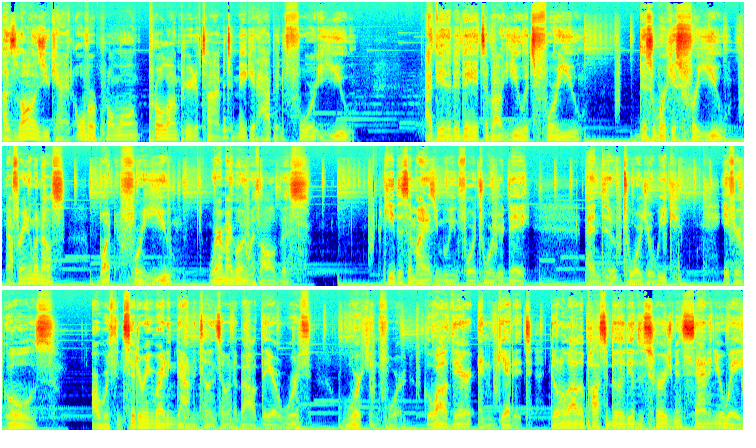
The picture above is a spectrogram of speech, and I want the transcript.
as long as you can over a prolonged prolonged period of time to make it happen for you. At the end of the day it's about you. It's for you. This work is for you not for anyone else but for you. Where am i going with all of this? Keep this in mind as you're moving forward toward your day and to, towards your week. If your goals are worth considering writing down and telling someone about. They are worth working for. Go out there and get it. Don't allow the possibility of discouragement stand in your way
